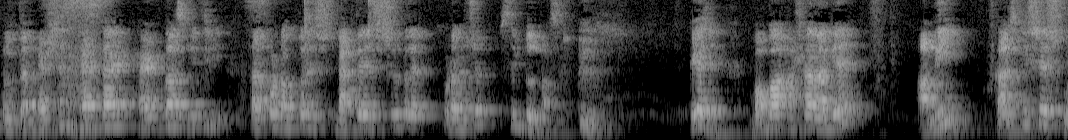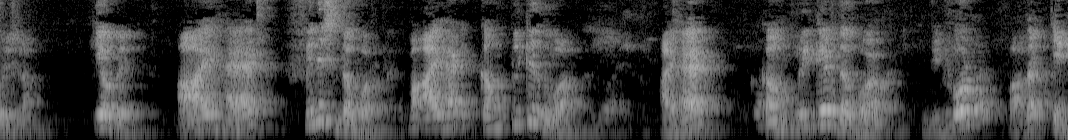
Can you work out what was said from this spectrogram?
তাহলে the patient had died had plus বিথি তারপর ডক্টর ডাক্তার এসেছিল তাহলে ওটা হচ্ছে সিম্পল পাস্ট ঠিক আছে? বাবা আসার আগে আমি কাজটি শেষ করেছিলাম। কি হবে? I had finish the work বা I had completed the work I had completed the work before father came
